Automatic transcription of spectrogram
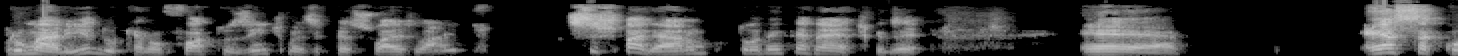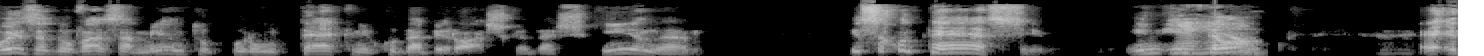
para o marido, que eram fotos íntimas e pessoais lá, e se espalharam por toda a internet. Quer dizer, é, essa coisa do vazamento por um técnico da Berosca da esquina, isso acontece. E, é então, é,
